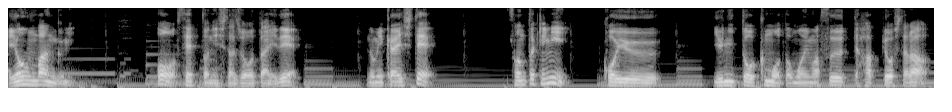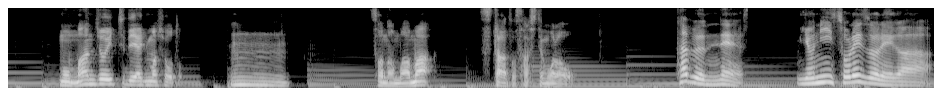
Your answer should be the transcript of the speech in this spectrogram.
4番組をセットにした状態で飲み会して、その時にこういうユニットを組もうと思いますって発表したら、もう満場一致でやりましょうと。うん。そのままスタートさせてもらおう。多分ね、4人それぞれが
